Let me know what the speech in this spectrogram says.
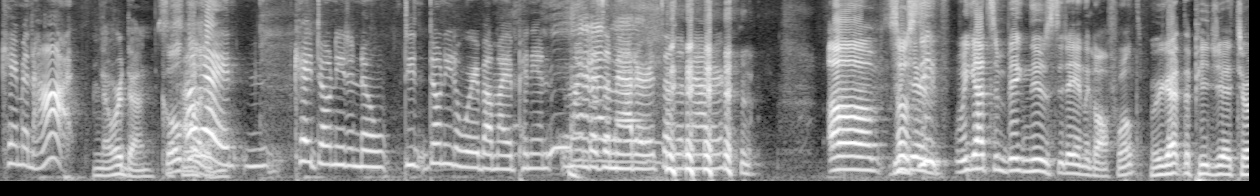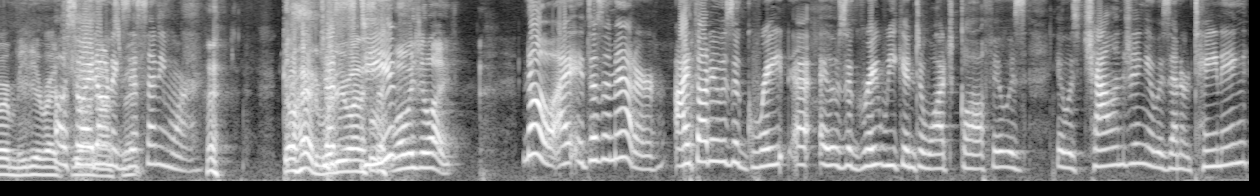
came in hot. no, we're done. Cold So- blooded. Okay, n- okay, don't need to know. do- Don't need to worry about my opinion. Mine doesn't matter. It doesn't matter. Um. So, Steve, we got some big news today in the golf world. We got the PGA Tour media rights. Oh, so I don't exist anymore. Go ahead. what do you want to say? What would you like? No, I, it doesn't matter. I thought it was a great uh, it was a great weekend to watch golf. It was it was challenging, it was entertaining.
